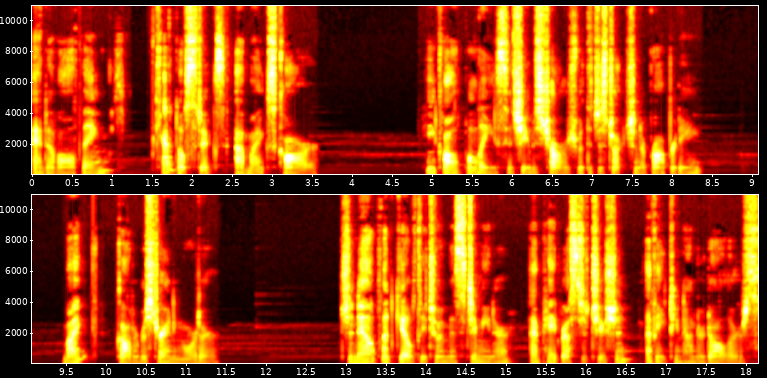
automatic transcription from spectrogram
and, of all things, candlesticks at Mike's car. He called police and she was charged with the destruction of property. Mike got a restraining order. Janelle pled guilty to a misdemeanor and paid restitution of $1,800.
